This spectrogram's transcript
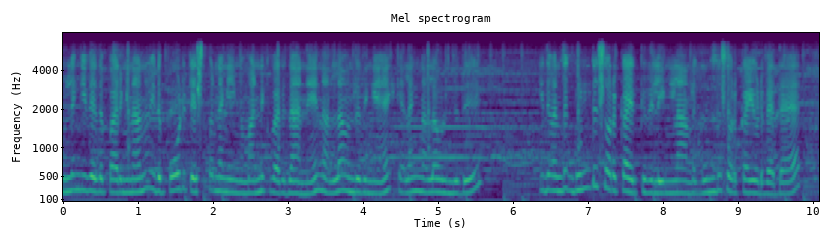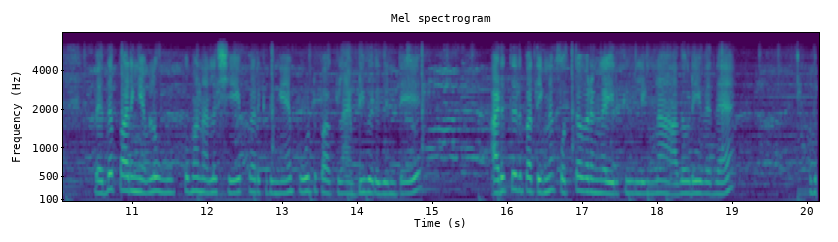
முள்ளங்கி விதை பாருங்க நானும் இதை போட்டு டெஸ்ட் பண்ணேங்க. எங்கள் மண்ணுக்கு வருதான்னு. நல்லா வந்ததுங்க. கிழங்கு நல்லா விழுந்தது இது வந்து குண்டு சுரக்காய் இருக்குது இல்லைங்களா? அந்த குண்டு சுரக்காயோட விதை. விதை பாருங்க எவ்வளோ ஊக்கமாக நல்லா ஷேப்பாக இருக்குதுங்க. போட்டு பார்க்கலாம் எப்படி வருதுன்ட்டு. அடுத்தது பார்த்தீங்கன்னா கொத்தவரங்காய் இருக்குது இல்லைங்களா? அதோடைய விதை. இது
